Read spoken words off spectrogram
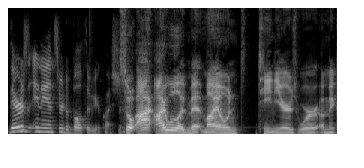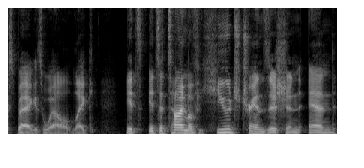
there's an answer to both of your questions. So I, I will admit my own teen years were a mixed bag as well. Like it's it's a time of huge transition and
